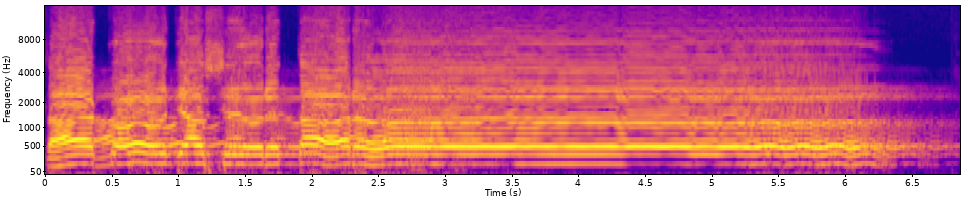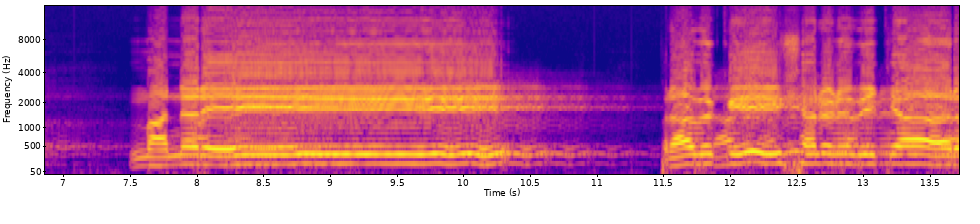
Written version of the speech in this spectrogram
ਤਾ ਕੋ ਜਸ ਉਰ ਧਾਰੋ। ਮਨ ਰੇ। ਪ੍ਰਭ ਕੀ ਸ਼ਰਨ ਵਿਚਾਰ।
